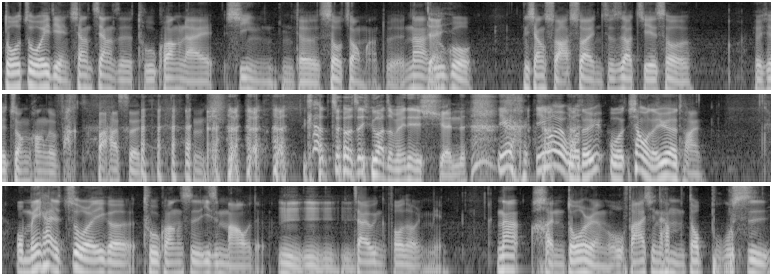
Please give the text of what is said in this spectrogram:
多做一点像这样子的图框来吸引你的受众嘛，对不对？那如果你想耍帅，你就是要接受有些状况的发 发生，嗯，看最后这句话怎么有点悬呢？因为因为我的乐我像我的乐团，我们一开始做了一个图框是一只猫的，嗯嗯嗯嗯，在 Wing Photo 里面。那很多人，我发现他们都不是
